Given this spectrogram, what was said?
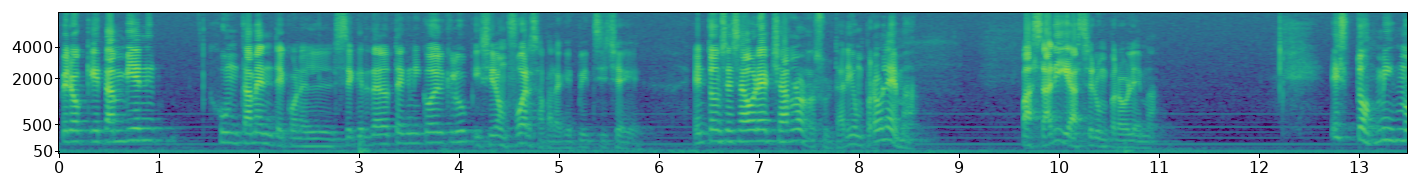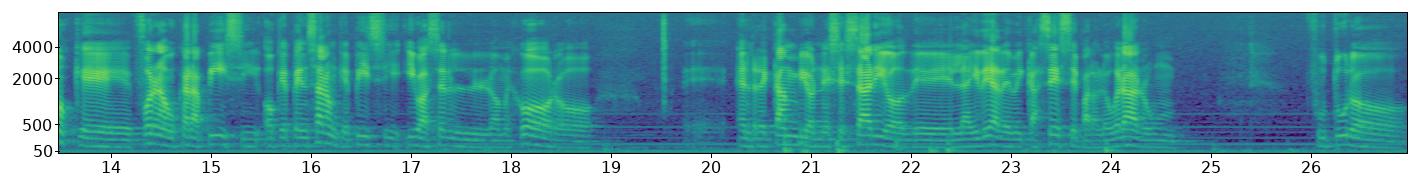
Pero que también, juntamente con el secretario técnico del club, hicieron fuerza para que Pizzi llegue. Entonces ahora echarlo resultaría un problema. Pasaría a ser un problema. estos mismos que fueron a buscar a Pizzi o que pensaron que Pizzi iba a ser lo mejor o eh, el recambio necesario de la idea de Becasese para lograr un futuro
